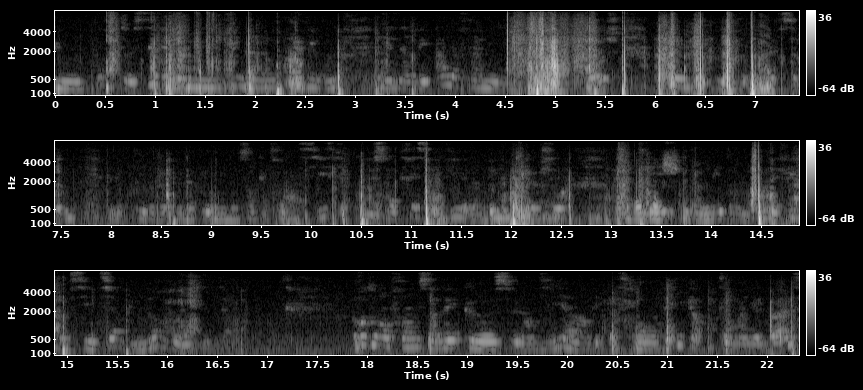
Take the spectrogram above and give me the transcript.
une courte cérémonie d'une heure environ réservée à la famille et aux proches, a réuni quelques dizaines de personnes. Le prix Nobel de la paix en 1986, qui a consacré sa vie à la mémoire de la Shoah, a été donné dans le grand refuge d'un cimetière du nord de la ville. Retour en France avec euh, ce lundi un déplacement délicat d'Emmanuel Valls.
